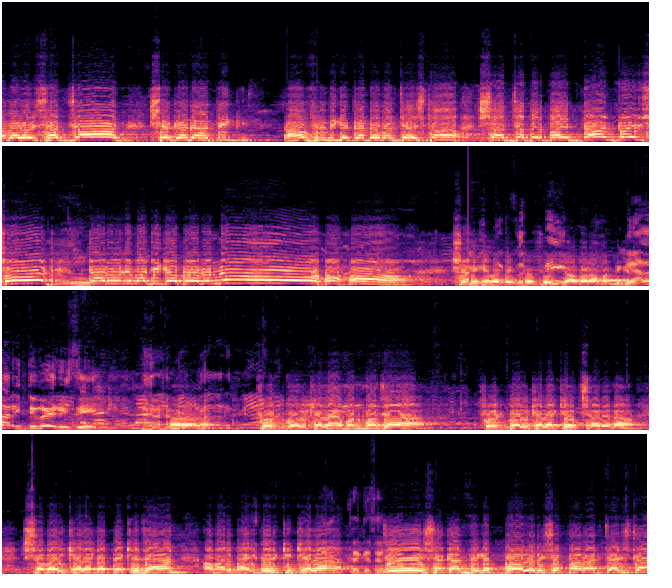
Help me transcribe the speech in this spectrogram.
আবারও সাজ্জাদ, সেখানে আতিক আফ্রিদিকে কাটাবার চেষ্টা সাজ্জাদের পায়ে ডান পায়ে শট দারুণ বাটি কামড়ানো না! সে খেলা দেখতেছে আবার আমার দিকে গ্যালারিতে বেরিয়েছে হ্যাঁ, ফুটবল খেলা এমন মজা ফুটবল খেলা কেউ ছাড়ে না। সবাই খেলাটা দেখে যান আমার ভাইদের কি খেলা? যে সেখান থেকে বল এসে পারার চেষ্টা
